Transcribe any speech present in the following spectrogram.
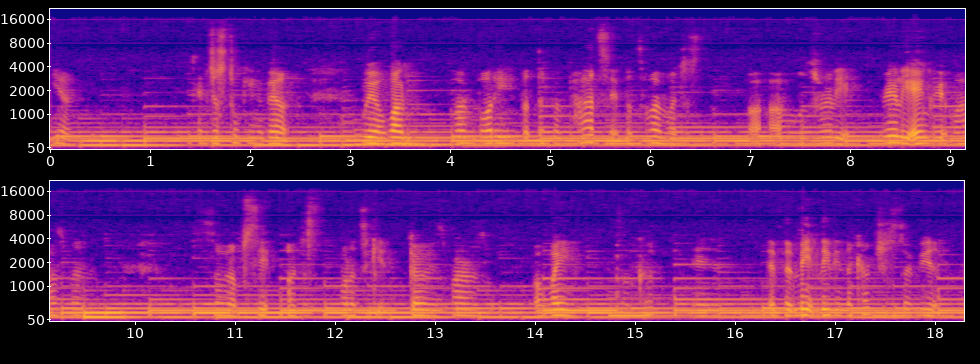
yeah, and just talking about we are one one body but different parts. At the time, I just I, I was really really angry at my husband, so upset. I just wanted to get go as far as away as I could, and if it meant leaving the country, so be it.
